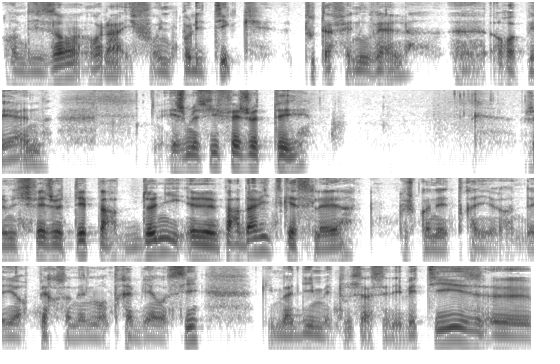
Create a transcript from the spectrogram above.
en disant, voilà, il faut une politique tout à fait nouvelle, euh, européenne, et je me suis fait jeter je me suis fait jeter par, euh, David Kessler, que je connais d'ailleurs personnellement très bien aussi, qui m'a dit mais tout ça c'est des bêtises. Euh,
